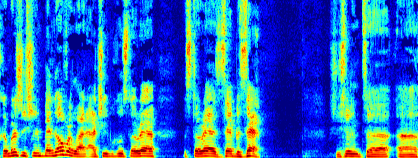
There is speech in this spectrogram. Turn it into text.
commercial shouldn't bend over a lot. Actually, because she shouldn't uh, uh,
